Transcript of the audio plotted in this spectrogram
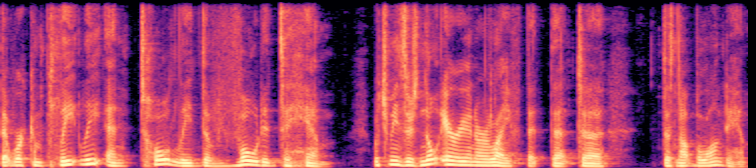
that we're completely and totally devoted to Him, which means there's no area in our life that, that uh, does not belong to Him.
